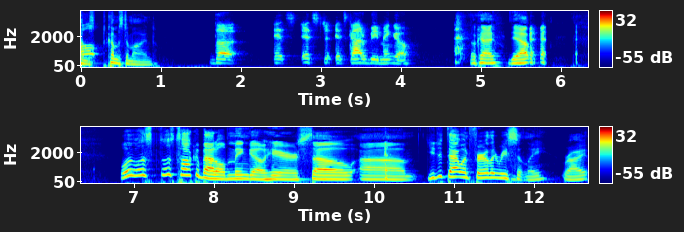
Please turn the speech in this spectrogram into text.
Well- comes, comes to mind? the it's it's it's got to be Mingo. Okay. Yep. well, let's let's talk about old Mingo here. So, um, you did that one fairly recently, right?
